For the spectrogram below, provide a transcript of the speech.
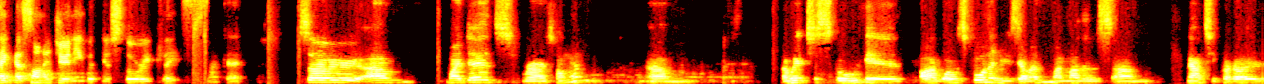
take us on a journey with your story, please. Okay. So um, my dad's Rarotongan. Um, I went to school here. I was born in New Zealand. My mother's um, Ngāti Porou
